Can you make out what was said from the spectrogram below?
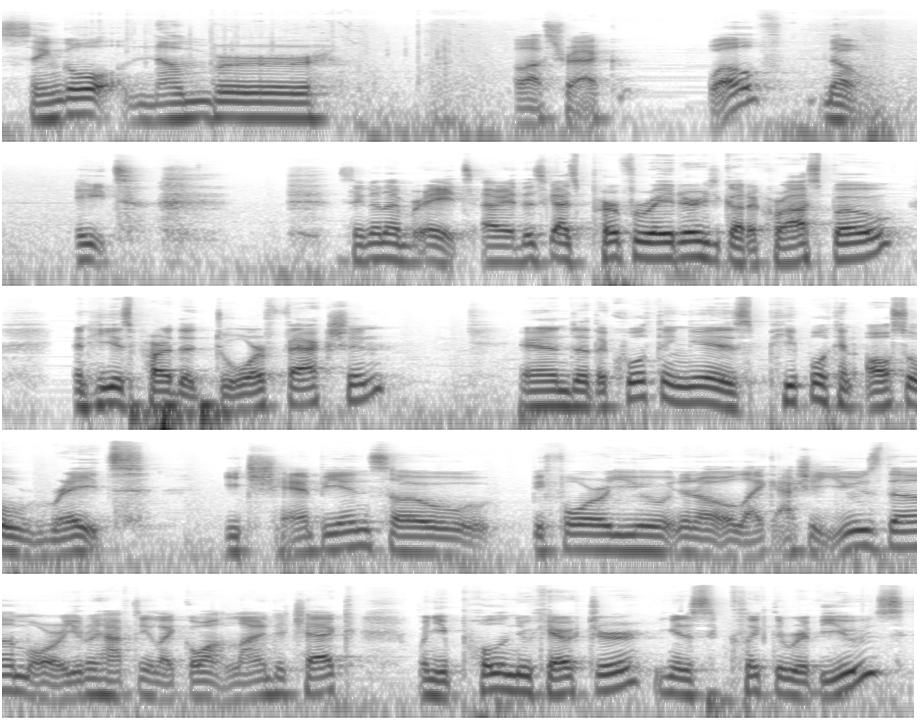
Single number last track. 12? No. 8. Single number 8. All right, this guy's perforator. He's got a crossbow and he is part of the dwarf faction. And uh, the cool thing is people can also rate each champion. So before you, you know, like actually use them or you don't have to like go online to check, when you pull a new character, you can just click the reviews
